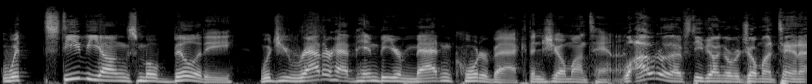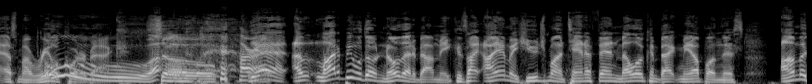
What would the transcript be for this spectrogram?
With Steve Young's mobility, would you rather have him be your Madden quarterback than Joe Montana? Well, I would rather have Steve Young over Joe Montana as my real Ooh, quarterback. uh-oh. So, All yeah, a lot of people don't know that about me because I, I am a huge Montana fan. Mello can back me up on this. I'm a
